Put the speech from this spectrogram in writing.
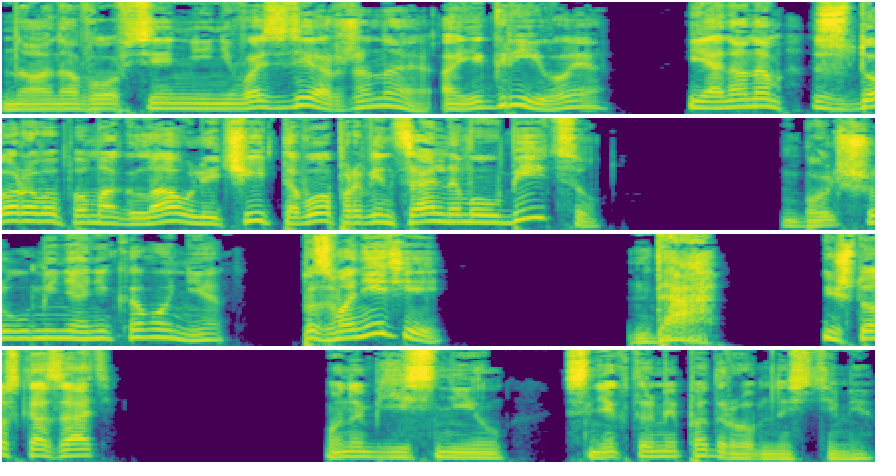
но она вовсе не невоздержанная, а игривая. И она нам здорово помогла уличить того провинциального убийцу. Больше у меня никого нет. Позвонить ей? Да. И что сказать? Он объяснил с некоторыми подробностями.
